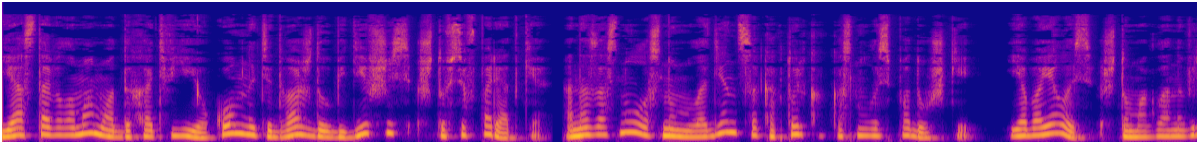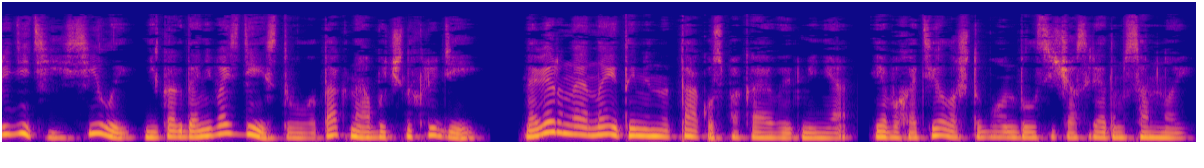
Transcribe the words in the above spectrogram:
Я оставила маму отдыхать в ее комнате, дважды убедившись, что все в порядке. Она заснула сном младенца, как только коснулась подушки. Я боялась, что могла навредить ей силой, никогда не воздействовала так на обычных людей. Наверное, Нейт именно так успокаивает меня. Я бы хотела, чтобы он был сейчас рядом со мной.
